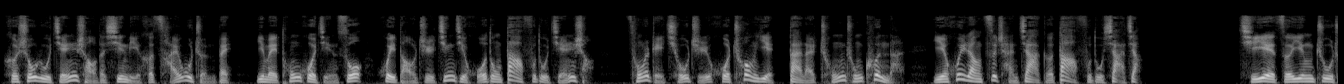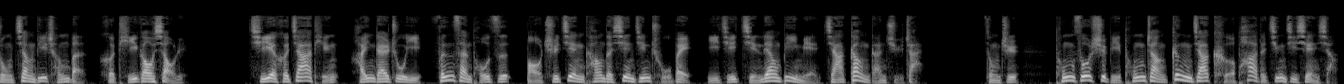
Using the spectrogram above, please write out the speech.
和收入减少的心理和财务准备，因为通货紧缩会导致经济活动大幅度减少。从而给求职或创业带来重重困难，也会让资产价格大幅度下降。企业则应注重降低成本和提高效率。企业和家庭还应该注意分散投资，保持健康的现金储备，以及尽量避免加杠杆举债。总之，通缩是比通胀更加可怕的经济现象。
